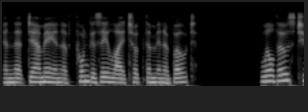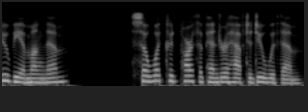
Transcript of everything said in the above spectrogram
and that Damayan of Pungazalai took them in a boat? Will those two be among them? So what could Parthipendra have to do with them?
